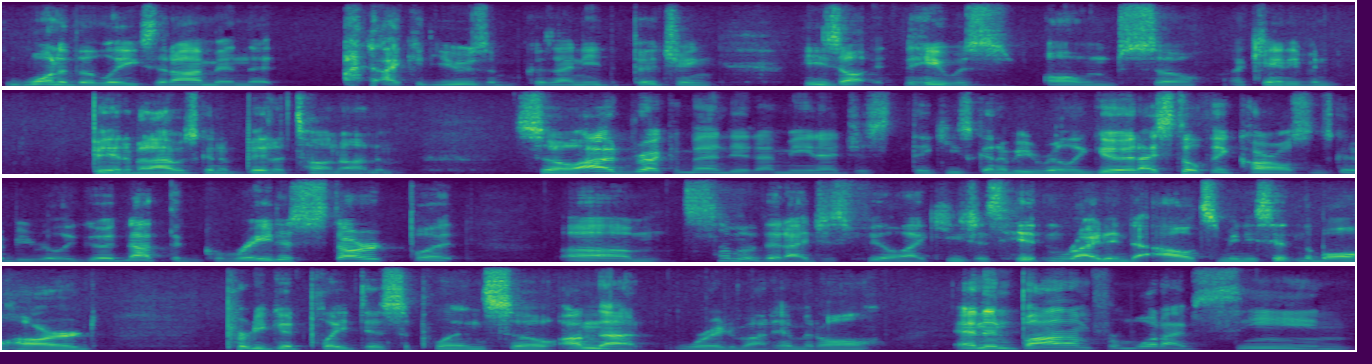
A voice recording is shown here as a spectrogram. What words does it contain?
One of the leagues that I'm in that I, I could use him because I need the pitching he's uh, he was owned, so I can't even bid. But I was going to bid a ton on him, so I would recommend it. I mean, I just think he's going to be really good. I still think Carlson's going to be really good. Not the greatest start, but um, some of it I just feel like he's just hitting right into outs. I mean, he's hitting the ball hard, pretty good plate discipline. So I'm not worried about him at all. And then Bomb, from what I've seen,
